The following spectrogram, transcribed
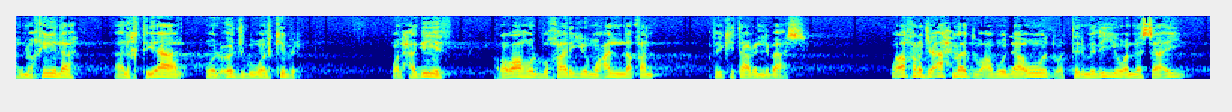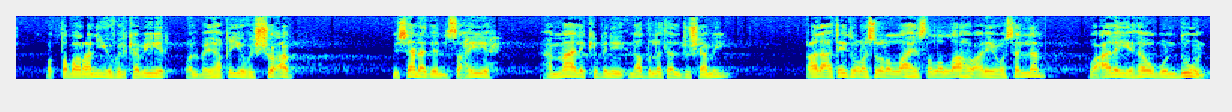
المخيلة الاختيال والعجب والكبر والحديث رواه البخاري معلقا في كتاب اللباس. وأخرج أحمد وأبو داود والترمذي والنسائي والطبراني في الكبير والبيهقي في الشعب بسند صحيح عن مالك بن نضلة الجشامي قال أتيت رسول الله صلى الله عليه وسلم وعلي ثوب دون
